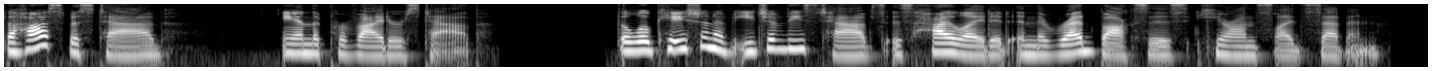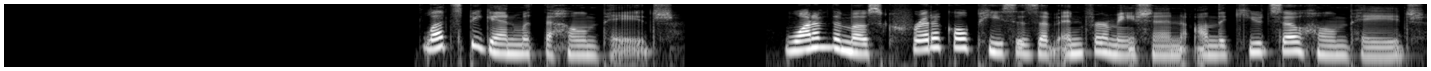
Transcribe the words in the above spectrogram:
the Hospice tab, and the Providers tab. The location of each of these tabs is highlighted in the red boxes here on slide 7. Let's begin with the home page. One of the most critical pieces of information on the QTSO homepage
